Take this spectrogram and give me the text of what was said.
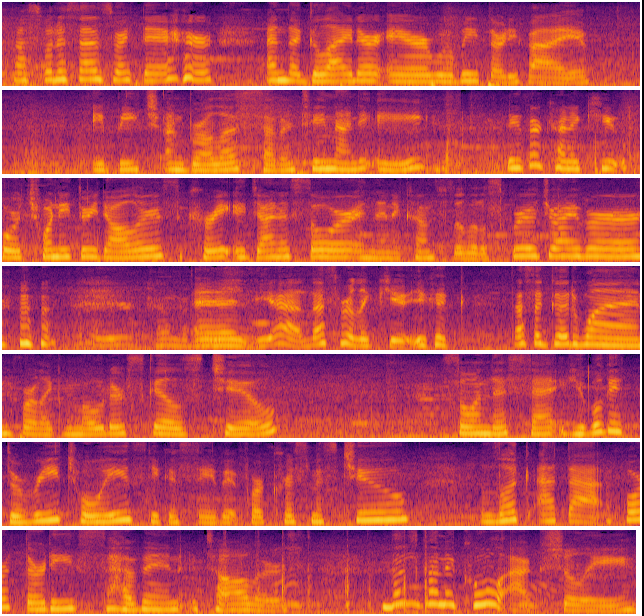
That's what it says right there. And the glider air will be 35 A beach umbrella, 17.98. These are kind of cute for $23 to create a dinosaur and then it comes with a little screwdriver. and yeah, that's really cute. You could that's a good one for like motor skills too. So in this set, you will get three toys. You can save it for Christmas too. Look at that for $37. That's kind of cool actually.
